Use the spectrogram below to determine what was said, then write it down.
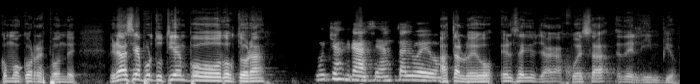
como corresponde. Gracias por tu tiempo, doctora. Muchas gracias, hasta luego. Hasta luego. El Llaga, jueza de limpio.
